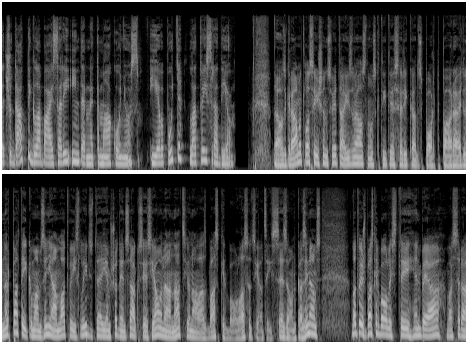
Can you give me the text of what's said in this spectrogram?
Taču dati glabājas arī interneta mākoņos. Ieva Puķa, Latvijas radio. Daudz grāmatu lasīšanas vietā izvēlas noskatīties arī kādu sporta pārraidi, un ar patīkamām ziņām Latvijas līdzjutējiem šodien sākusies jaunā Nacionālās basketbola asociācijas sezona. Kā zināms, Latviešu basketbolisti NBA vasarā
